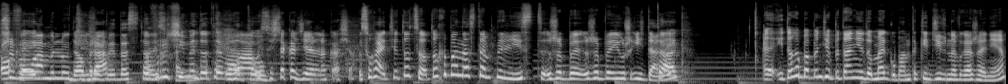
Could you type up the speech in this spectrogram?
przywołamy okay, ludzi, dobra. żeby nas To wrócimy do tematu. Wow, jesteś taka dzielna, Kasia. Słuchajcie, to co? To chyba następny list, żeby, żeby już iść dalej. Tak. E, I to chyba będzie pytanie do Megu, mam takie dziwne wrażenie.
